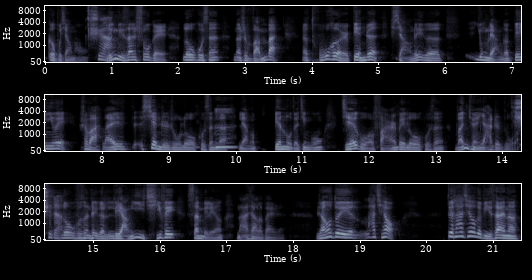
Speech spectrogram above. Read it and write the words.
各不相同。是啊零比三输给勒沃库森，那是完败。那图赫尔变阵，想这个用两个边翼位是吧，来限制住勒沃库森的嗯两个边路的进攻，结果反而被勒沃库森完全压制住了。是的勒沃库森这个两翼齐飞，三比零拿下了拜仁。然后对拉齐奥，对拉齐奥的比赛呢，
